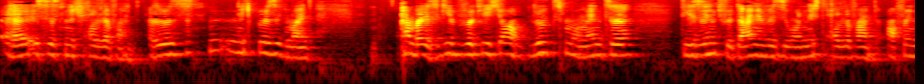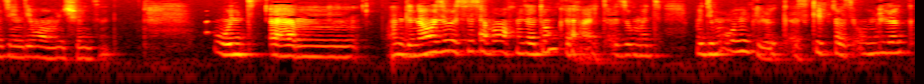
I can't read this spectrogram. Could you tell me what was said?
äh, ist es nicht relevant. Also es ist nicht böse gemeint. Aber es gibt wirklich auch Glücksmomente, die sind für deine Vision nicht relevant, auch wenn sie in dem Moment schön sind. Und, ähm, und genauso ist es aber auch mit der Dunkelheit, also mit, mit dem Unglück. Es gibt das Unglück,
